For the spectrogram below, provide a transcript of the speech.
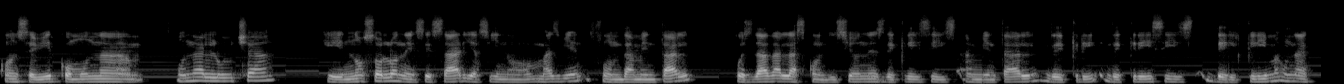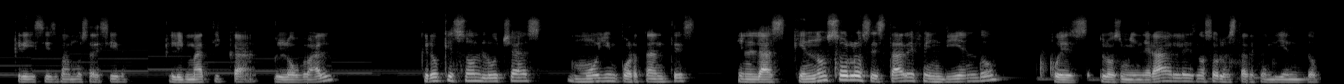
concebir como una, una lucha eh, no solo necesaria, sino más bien fundamental, pues dadas las condiciones de crisis ambiental, de, de crisis del clima, una crisis, vamos a decir, climática global, creo que son luchas muy importantes en las que no solo se está defendiendo pues los minerales, no solo se está defendiendo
